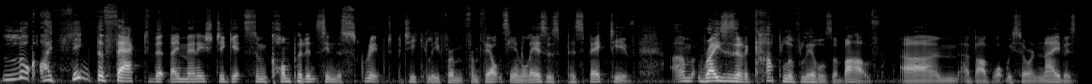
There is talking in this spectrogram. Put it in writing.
Look, I think the fact that they managed to get some competence in the script, particularly from, from Phelpsy and Les's perspective, um, raises it a couple of levels above um, above what we saw in Neighbours.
